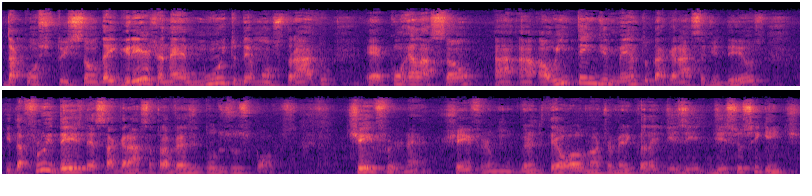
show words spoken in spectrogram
da constituição da igreja né, é muito demonstrado é, com relação a, a, ao entendimento da graça de Deus e da fluidez dessa graça através de todos os povos. Schaeffer, né, Schaeffer um grande teólogo norte-americano, ele dizia, disse o seguinte:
